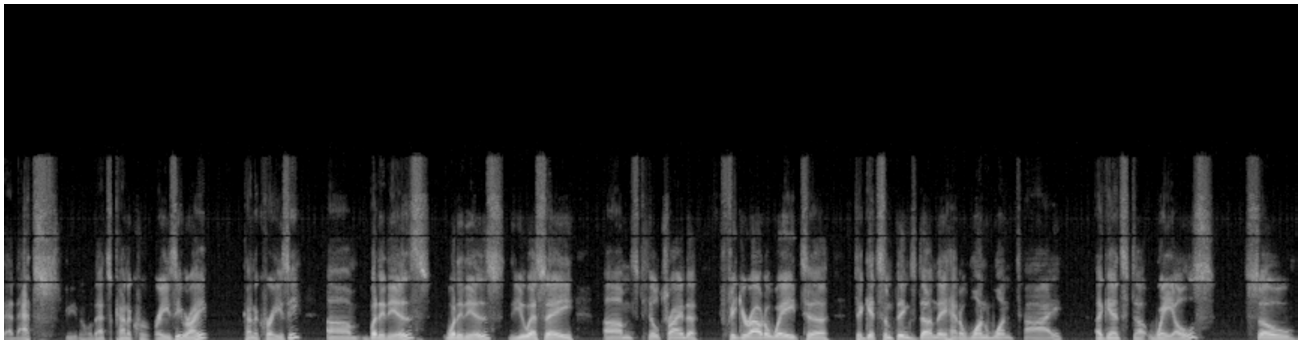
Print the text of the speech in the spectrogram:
that, that's you know that's kind of crazy, right? Kind of crazy. Um, but it is what it is. The USA um, still trying to figure out a way to to get some things done. They had a one-one tie against uh, Wales, so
